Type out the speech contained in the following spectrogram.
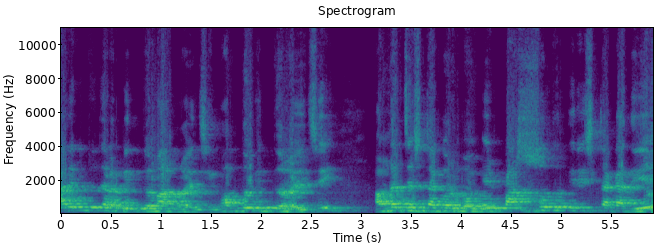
আর একটু যারা বিদ্যমান রয়েছি, মধ্যবিত্ত রয়েছি, আমরা চেষ্টা করব এই পাঁচশত তিরিশ টাকা দিয়ে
